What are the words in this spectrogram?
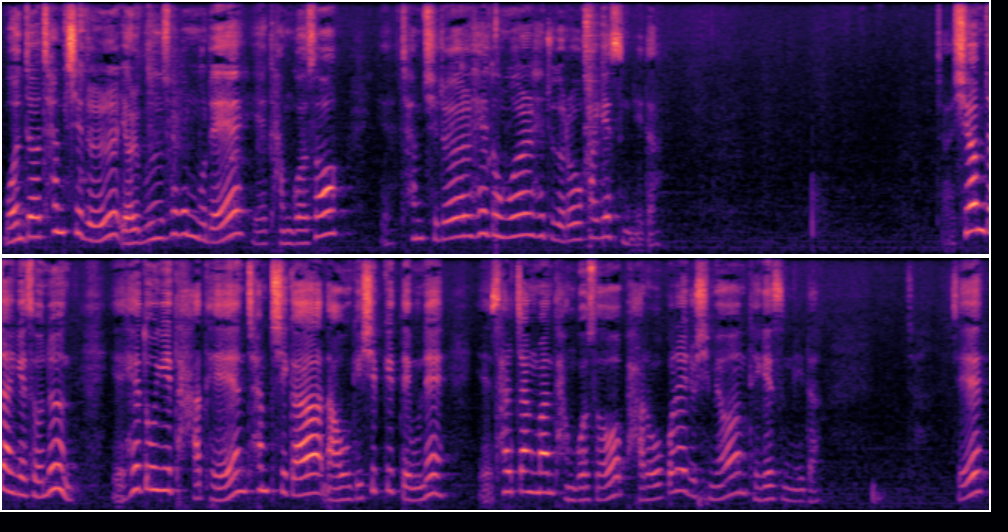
먼저 참치를 얇은 소금물에 예, 담궈서 예, 참치를 해동을 해주도록 하겠습니다. 자, 시험장에서는 예, 해동이 다 된 참치가 나오기 쉽기 때문에 예, 살짝만 담궈서 바로 꺼내주시면 되겠습니다. 자, 이제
